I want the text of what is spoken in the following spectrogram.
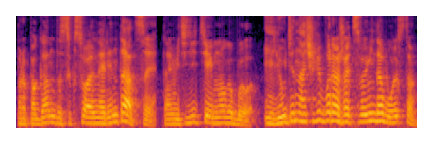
пропаганда сексуальной ориентации. Там ведь и детей много было. И люди начали выражать свое недовольство.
